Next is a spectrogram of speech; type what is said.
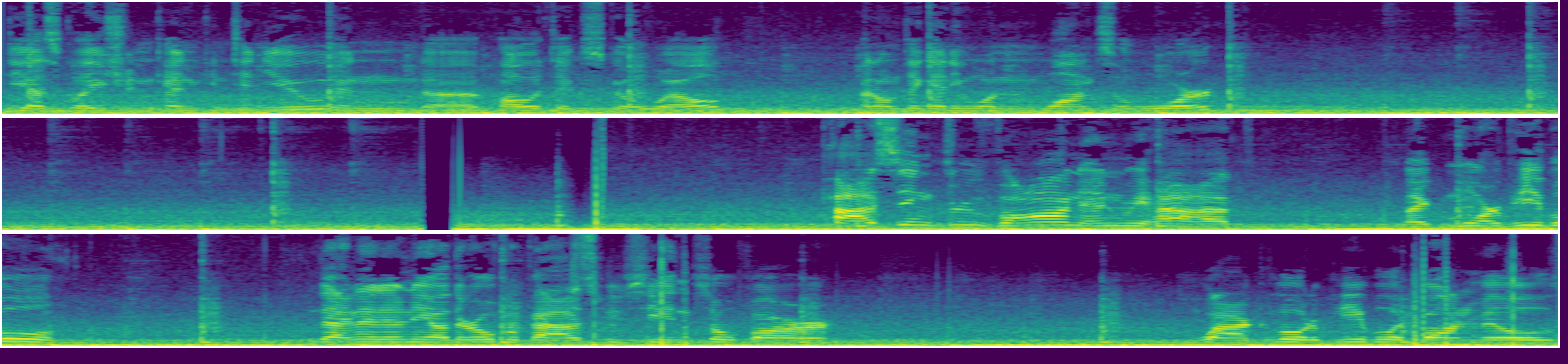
de-escalation can continue and uh, politics go well. I don't think anyone wants a war. Passing through Vaughan, and we have like more people than at any other overpass we've seen so far. Whack load of people at Vaughan Mills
